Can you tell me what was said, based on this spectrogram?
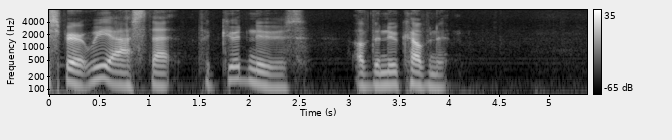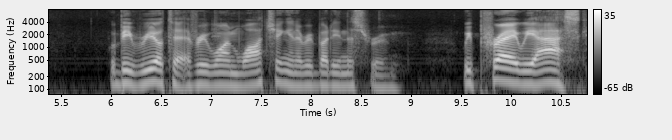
Spirit, we ask that the good news of the new covenant would be real to everyone watching and everybody in this room. We pray, we ask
